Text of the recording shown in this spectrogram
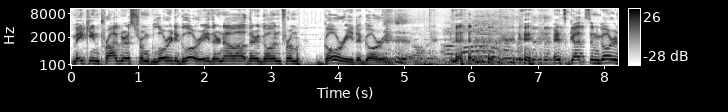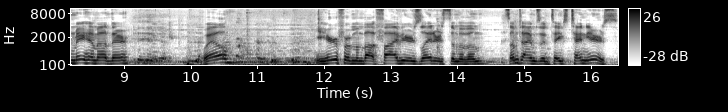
making progress from glory to glory. They're now out there going from gory to gory. it's guts and gore and mayhem out there. Well, you hear from them about five years later, some of them. Sometimes it takes 10 years.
